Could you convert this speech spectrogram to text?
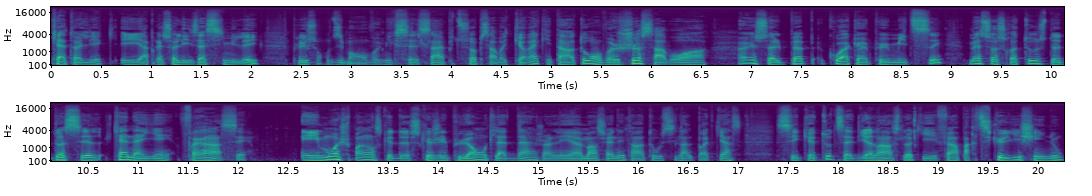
catholiques et après ça les assimiler. Puis ils se sont dit, bon, on va mixer le sang et tout ça, puis ça va être correct. Et tantôt, on va juste avoir un seul peuple, quoique un peu métissé, mais ce sera tous de dociles canadiens français. Et moi, je pense que de ce que j'ai le plus honte là-dedans, je l'ai euh, mentionné tantôt aussi dans le podcast, c'est que toute cette violence-là qui est faite en particulier chez nous,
